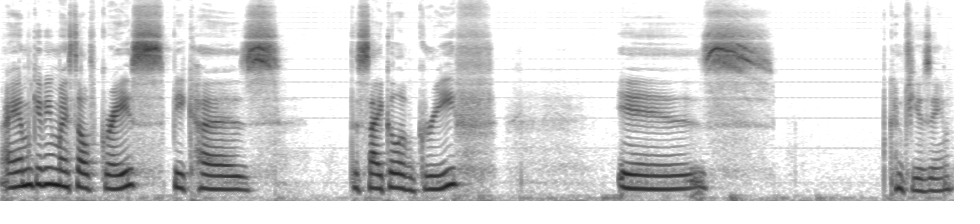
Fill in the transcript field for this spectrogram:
I am giving myself grace because the cycle of grief is confusing.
